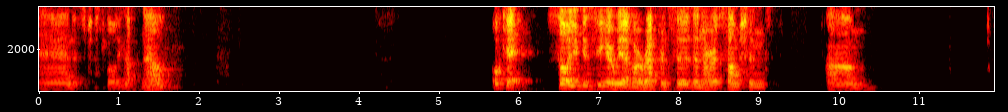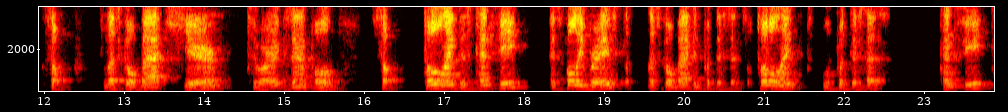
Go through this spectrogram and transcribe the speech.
And it's just loading up now. Okay, so you can see here we have our references and our assumptions. Um, so let's go back here to our example. So total length is 10 feet. It's fully braced. Let's go back and put this in. So total length, we'll put this as 10 feet.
